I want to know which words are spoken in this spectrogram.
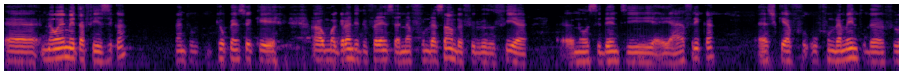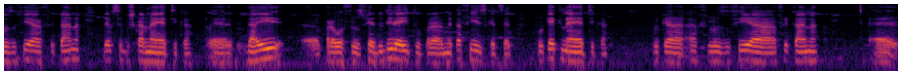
é, não é metafísica. Portanto, o que eu penso é que há uma grande diferença na fundação da filosofia é, no Ocidente e África. Acho que é o fundamento da filosofia africana deve se buscar na ética. É, daí é, para a filosofia do direito, para a metafísica, etc. Por que, que na ética? Porque a, a filosofia africana é,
